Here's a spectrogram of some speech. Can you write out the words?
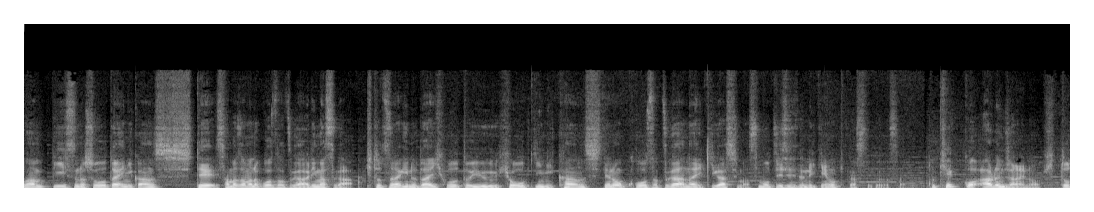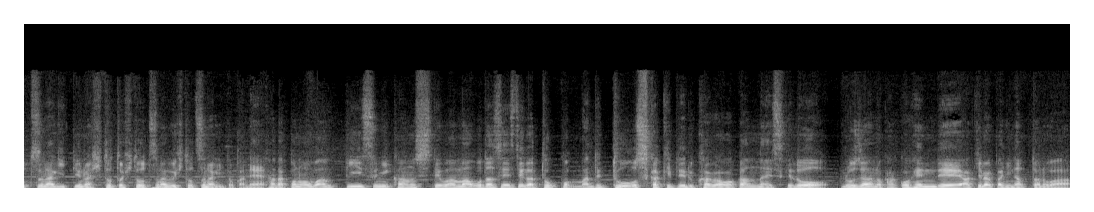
ワンピースの正体に関して様々な考察がありますが、一つなぎの代表という表記に関しての考察がない気がします。もち先生の意見を聞かせてください。これ結構あるんじゃないの？一つなぎっていうのは人と人をつなぐ一つなぎとかね。ただこのワンピースに関しては、まあ、小田先生がどこまでどう仕掛けてるかがわかんないですけど、ロジャーの過去編で明らかになったのは、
